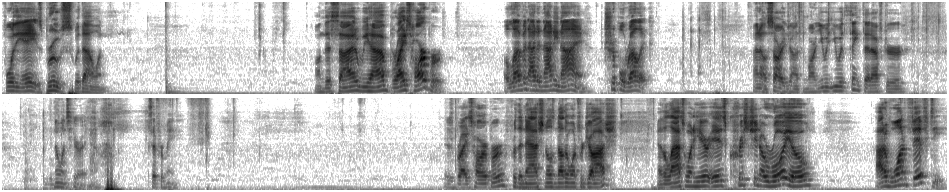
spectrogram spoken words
For the A's, Bruce with that one. On this side, we have Bryce Harper. 11 out of 99. Triple relic. I know. Sorry, Jonathan Martin. You, would- you would think that after. No one's here right now, except for me. There's Bryce Harper for the Nationals. Another one for Josh. And the last one here is Christian Arroyo out of 150.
